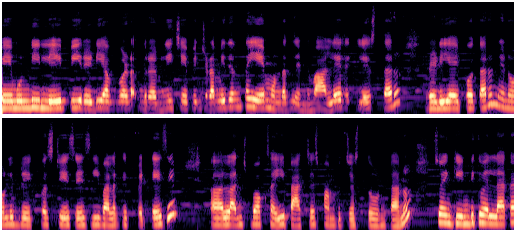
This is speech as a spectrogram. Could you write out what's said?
మేముండి లేపి రెడీ అవ్వడం రెడీ చేపించడం ఇదంతా ఏం ఉండదులేండి. వాళ్ళే లేస్తారు రెడీ అయిపోతారు. నేను ఓన్లీ బ్రేక్ఫాస్ట్ చేసేసి వాళ్ళకి పెట్టేసి లంచ్ బాక్స్ అయ్యి ప్యాక్ చేసి పంపించేస్తూ ఉంటాను. సో ఇంక ఇంటికి వెళ్ళాక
